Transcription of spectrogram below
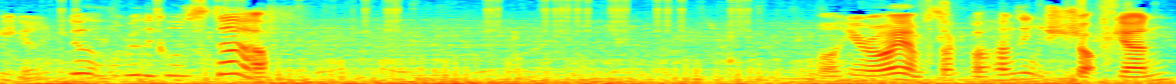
You got, really cool stuff. Well, here I am, stuck with a hunting shotgun.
